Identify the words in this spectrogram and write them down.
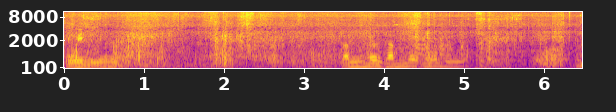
โอ้เห็นอยู่เองเลยสันเลยสันเลยโน้นเลยมัน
